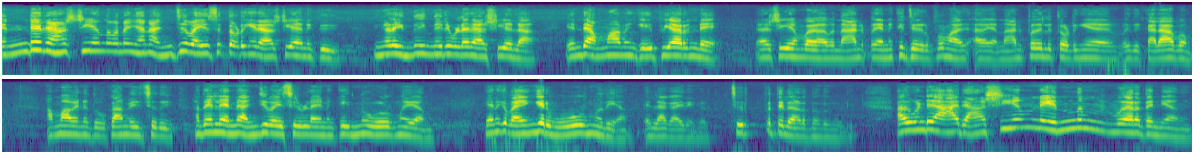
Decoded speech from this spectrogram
എന്റെ രാഷ്ട്രീയം എന്ന് പറഞ്ഞാൽ ഞാൻ അഞ്ച് വയസ്സിൽ തുടങ്ങിയ രാഷ്ട്രീയം എനിക്ക്. നിങ്ങളെ ഇന്നലെ ഇന്നലെയുള്ള രാഷ്ട്രീയമല്ല. എന്റെ അമ്മാവൻ കെ പി ആറിന്റെ രാഷ്ട്രീയം നാൽപ്പത് നാൽപ്പ എനിക്ക് ചെറുപ്പം നാൽപ്പതിൽ തുടങ്ങിയ ഇത് കലാപം അമ്മാവനെ തൂക്കാൻ വിളിച്ചത്. അതെല്ലാം എന്റെ അഞ്ച് വയസ്സിലുള്ള എനിക്ക് ഇന്നും ഓർമ്മയാണ്. എനിക്ക് ഭയങ്കര ഓർമ്മതയാണ് എല്ലാ കാര്യങ്ങളും. ചെറുപ്പത്തിൽ നടന്നതും കൂടി. അതുകൊണ്ട് ആ രാഷ്ട്രീയം എന്നും വേറെ തന്നെയാണ്.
